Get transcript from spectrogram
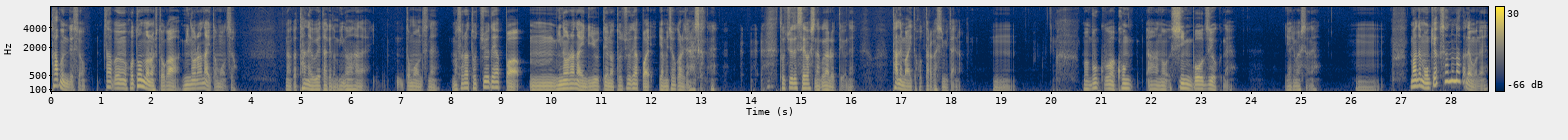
多分ですよ。多分ほとんどの人が実らないと思うんですよ。なんか種植えたけど実らないと思うんですね。まあそれは途中でやっぱ、うん、実らない理由っていうのは途中でやっぱやめちゃうからじゃないですかね。途中で世話しなくなるっていうね。種まいてほったらかしみたいな。うん。まあ、僕はこんあの辛抱強くねやりましたね。うん。まあでもお客さんの中でもね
